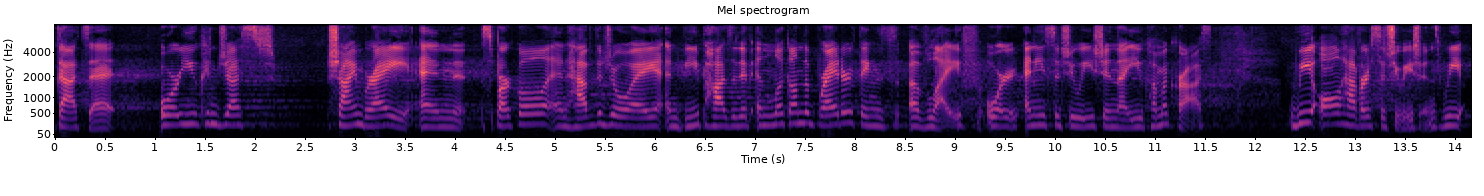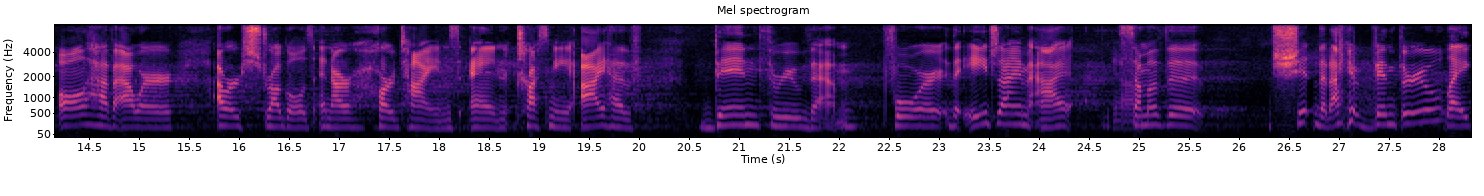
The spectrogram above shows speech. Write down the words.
that's it, or you can just shine bright and sparkle and have the joy and be positive and look on the brighter things of life or any situation that you come across. We all have our situations. We all have our our struggles and our hard times and trust me, I have been through them. For the age that I'm at, some of the shit that I have been through, like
